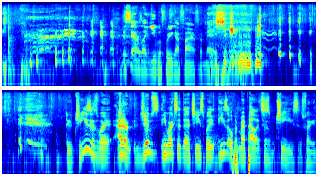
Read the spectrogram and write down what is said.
it sounds like you before you got fired from Mad Shake. Dude, cheese is where I don't. Jibs, he works at that cheese place. He's opened my palate to some cheese. It's fucking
